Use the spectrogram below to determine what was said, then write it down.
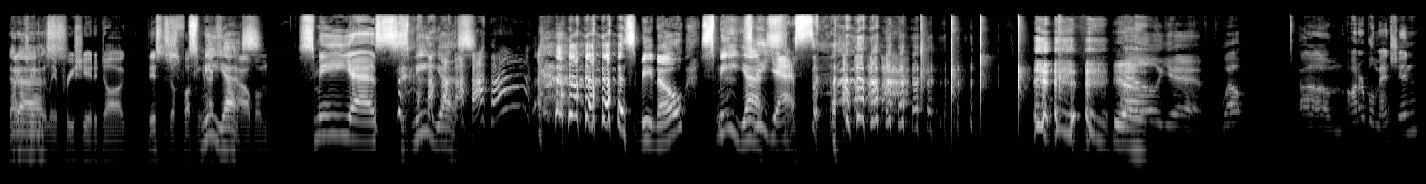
That I genuinely appreciate it, dog. This is a fucking Smee, excellent yes. album. Smee, yes. Smee yes. Smee no. Smee yes. Smee, yes. Hell yeah. Well, um, honorable mention.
